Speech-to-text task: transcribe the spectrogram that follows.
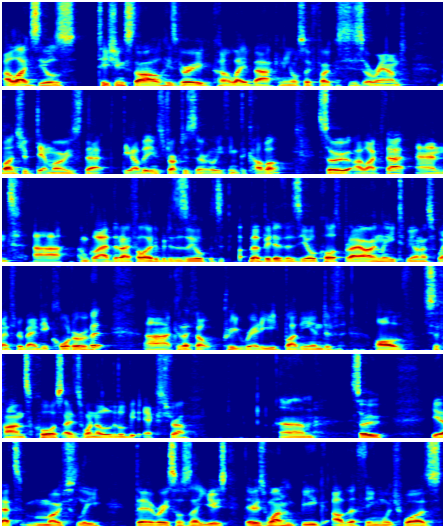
I like Zeal's teaching style. He's very kind of laid back and he also focuses around a bunch of demos that the other instructors don't really think to cover. So I liked that. And uh, I'm glad that I followed a bit of the Zeal, a bit of the Zeal course, but I only, to be honest, went through maybe a quarter of it because uh, I felt pretty ready by the end of, of Stephane's course. I just wanted a little bit extra. Um, so yeah, that's mostly the resources I use. There is one big other thing, which was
